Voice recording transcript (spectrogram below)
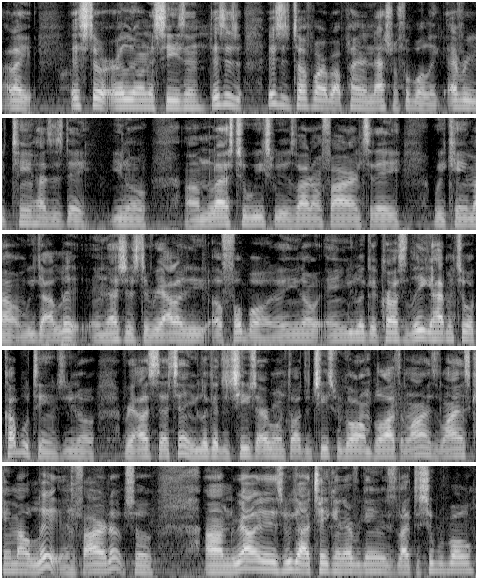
Like it's still early on the season. This is this is the tough part about playing in the National Football League. Every team has its day. You know, um, the last two weeks we was light on fire, and today we came out and we got lit, and that's just the reality of football. And, you know, and you look across the league, it happened to a couple teams. You know, reality sets in. You look at the Chiefs. Everyone thought the Chiefs would go out and blow out the Lions. The Lions came out lit and fired up. So um, the reality is we got to take in every game is like the Super Bowl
